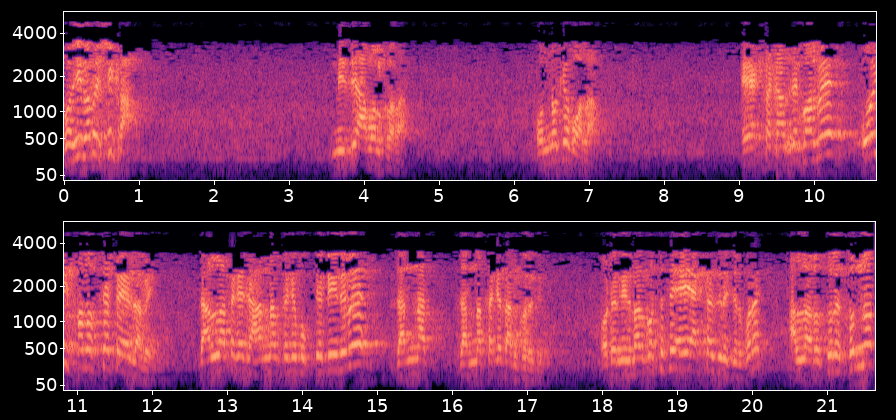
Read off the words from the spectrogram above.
সহিভাবে শিখা, নিজে আমল করা। অন্যকে বলা। একটা কাজ যে করবে, ওই সমস্যা পেয়ে যাবে। যে আল্লাহ তাকে জাহান্নাম থেকে মুক্তি দিয়ে দেবে, জান্নাত জান্নাত তাকে দান করে দিবে। ওটা নির্ভর করতেছে এই একটা জিনিসের উপরে। আল্লাহ রসুলের সুন্নত।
